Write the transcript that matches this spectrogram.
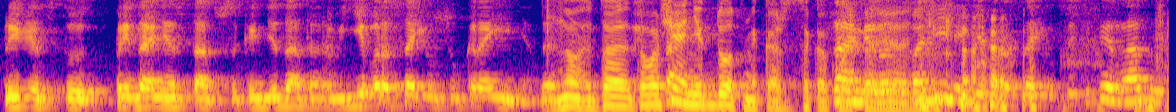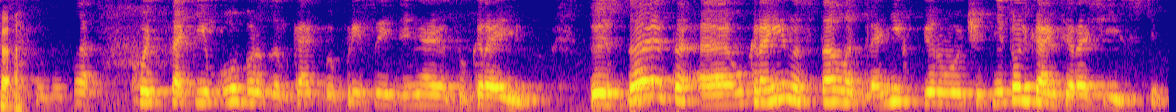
приветствуют придание статуса кандидата в Евросоюз Украине. Да? Ну, это, это вообще сами, анекдот, мне кажется, какой-то. Сами развалили Евросоюз, и теперь радуются, да. что туда хоть таким образом как бы присоединяют Украину. То есть, да, это э, Украина стала для них в первую очередь не только антироссийским,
